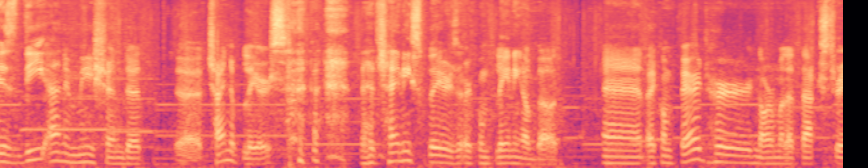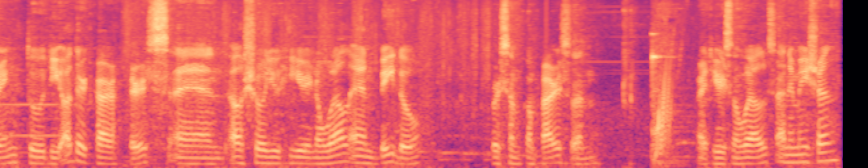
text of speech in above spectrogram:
is the animation that uh, China players, that Chinese players are complaining about. And I compared her normal attack string to the other characters and I'll show you here Noelle and Beidou for some comparison. Right, here's Noelle's animation.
